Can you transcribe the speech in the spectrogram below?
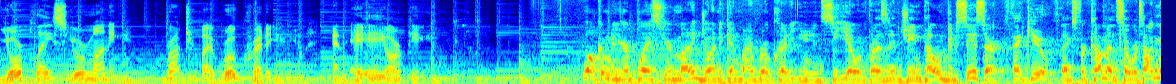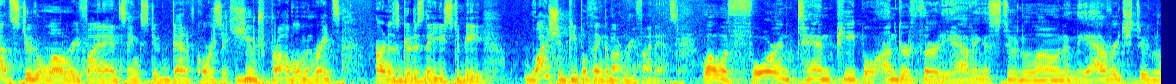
Your Place, Your Money. Brought to you by Rogue Credit Union and AARP. Welcome to Your Place, Your Money, joined again by Rogue Credit Union CEO and President Gene Pelham. Good to see you, sir. Thank you. Thanks for coming. So, we're talking about student loan refinancing. Student debt, of course, a huge problem, and rates aren't as good as they used to be. Why should people think about refinancing? Well, with four in 10 people under 30 having a student loan and the average student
